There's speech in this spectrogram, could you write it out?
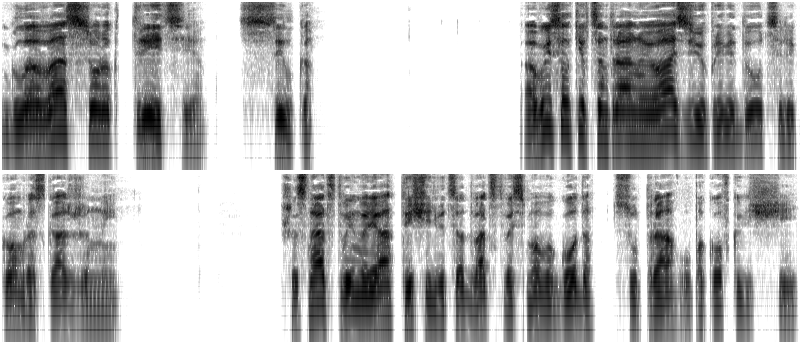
Глава 43. Ссылка. О высылке в Центральную Азию приведу целиком рассказ жены. 16 января 1928 года с утра упаковка вещей.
